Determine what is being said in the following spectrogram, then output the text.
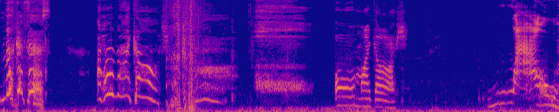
Look at this! Oh my gosh! Oh my gosh. Wow!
